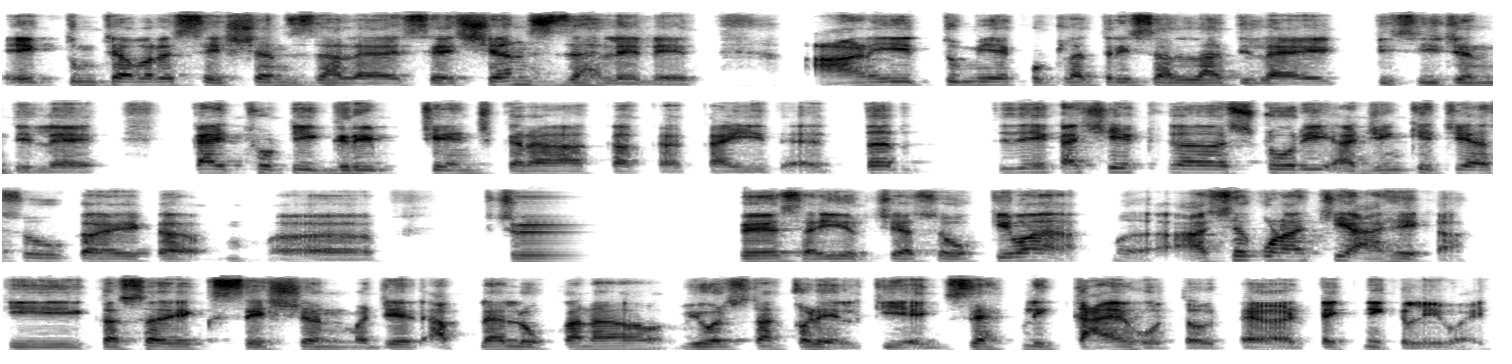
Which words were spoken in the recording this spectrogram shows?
एक तुमच्यावर सेशन्स झालाय सेशन्स झालेले आहेत आणि तुम्ही एक कुठला तरी सल्ला दिलाय डिसिजन दिलाय. काय छोटी ग्रीप चेंज करा का काही? तर एक अशी एक स्टोरी अजिंक्यची असो का एका श्रेयस अय्यरची असो किंवा अशा कोणाची आहे का? की कसं एक सेशन म्हणजे आपल्या लोकांना व्ह्युअर्सना कळेल की एक्झॅक्टली काय होतं टेक्निकली वाईज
